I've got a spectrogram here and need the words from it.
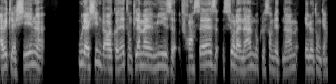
avec la Chine, où la Chine va reconnaître donc la mainmise française sur la Nam, donc le Centre-Vietnam et le Tonkin.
